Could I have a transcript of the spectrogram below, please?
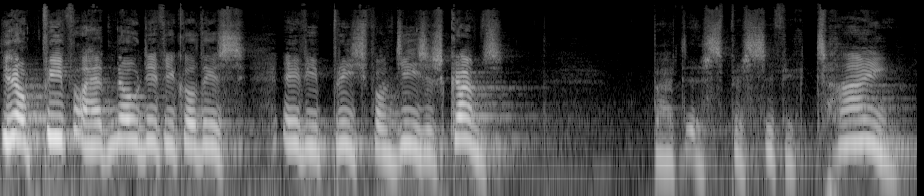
You know, people had no difficulties if he preached from Jesus comes, but a specific time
